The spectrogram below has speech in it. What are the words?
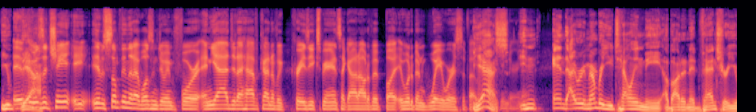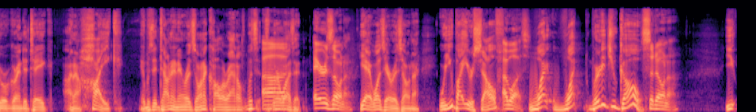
You. it, yeah. it was a change. It, was something that I wasn't doing before. And yeah, did I have kind of a crazy experience I got out of it? But it would have been way worse if I was Yes. drinking during it. And I remember you telling me about an adventure you were going to take on a hike. It was it down in Arizona, Colorado? Was it, Uh, where was it? Arizona, Yeah, it was Arizona. Were you by yourself? I was. What? What? Where did you go? Sedona. You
